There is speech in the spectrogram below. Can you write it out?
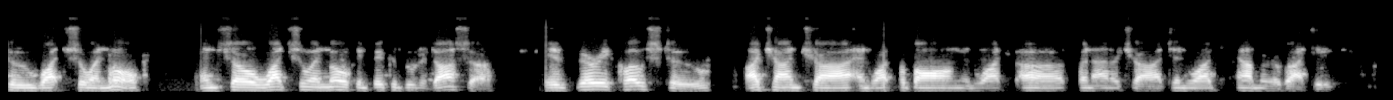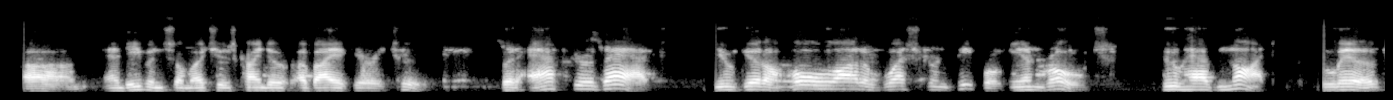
to Wat Suan Mok. And so Wat Suan Mok and Bhikkhu Buddhadasa is very close to Achan Cha and Wat Pabong and Wat uh, and Wat Amaravati. Um, and even so much as kind of Abhayagiri too. But after that, you get a whole lot of Western people in robes who have not lived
